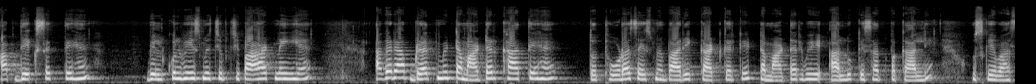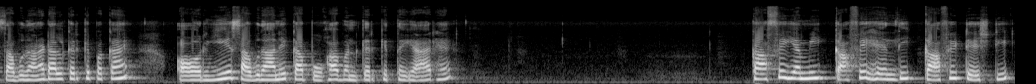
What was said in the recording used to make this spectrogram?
आप देख सकते हैं, बिल्कुल भी इसमें चिपचिपाहट नहीं है। अगर आप व्रत में टमाटर खाते हैं तो थोड़ा सा इसमें बारीक काट करके टमाटर भी आलू के साथ पका लें, उसके बाद साबुदाना डाल करके पकाएँ, और ये साबुदाने का पोहा बन करके तैयार है। काफ़ी यमी, काफ़ी हेल्दी, काफ़ी टेस्टी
